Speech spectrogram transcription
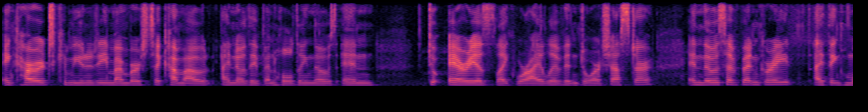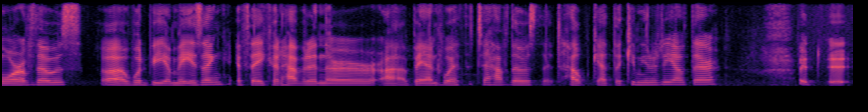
encourage community members to come out. I know they've been holding those in do- areas like where I live in Dorchester, and those have been great. I think more of those uh, would be amazing if they could have it in their uh, bandwidth to have those that help get the community out there. It, it,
